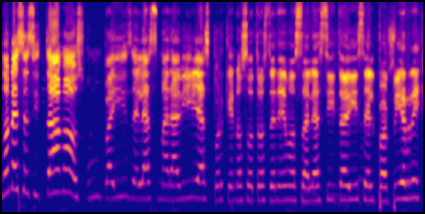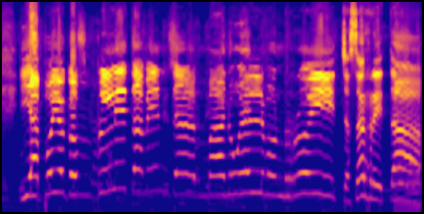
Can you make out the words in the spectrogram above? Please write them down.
no, necesitamos un país de las maravillas porque nosotros tenemos a la cita, dice el papirri, y apoyo completamente a Manuel Monroy Chazarreta.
